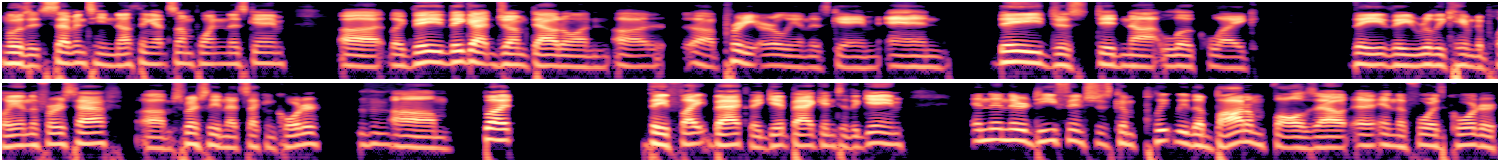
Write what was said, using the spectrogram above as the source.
what was it, seventeen nothing at some point in this game. Uh, like they they got jumped out on uh, uh pretty early in this game, and they just did not look like they they really came to play in the first half, um, especially in that second quarter. Mhm. Um, but they fight back, they get back into the game, and then their defense just completely the bottom falls out uh, in the fourth quarter,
